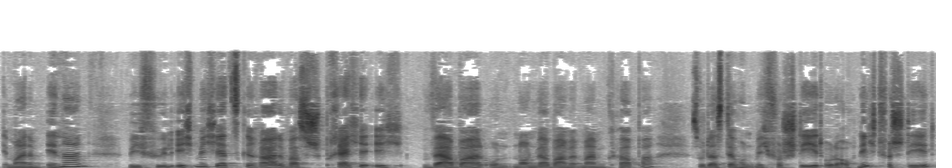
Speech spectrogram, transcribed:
in meinem Innern? Wie fühle ich mich jetzt gerade? Was spreche ich verbal und nonverbal mit meinem Körper, so dass der Hund mich versteht oder auch nicht versteht?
